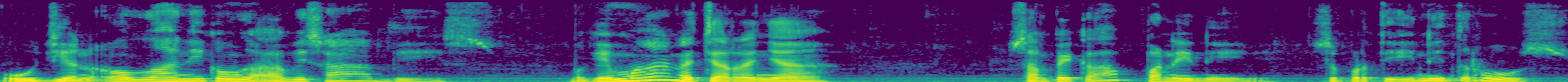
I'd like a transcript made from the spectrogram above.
Ujian Allah ini kok nggak habis-habis? Bagaimana caranya? Sampai kapan ini? Seperti ini terus.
